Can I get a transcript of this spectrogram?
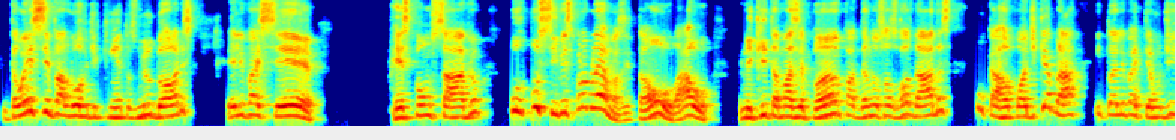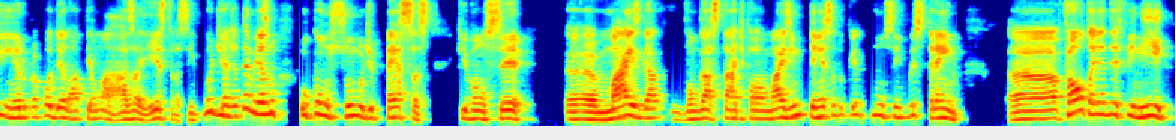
Então, esse valor de 500 mil dólares, ele vai ser responsável por possíveis problemas. Então, lá o Nikita Mazepan dando suas rodadas, o carro pode quebrar, então ele vai ter um dinheiro para poder lá ter uma asa extra, assim por diante. Até mesmo o consumo de peças que vão ser uh, mais vão gastar de forma mais intensa do que num simples treino. Uh, falta ainda definir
